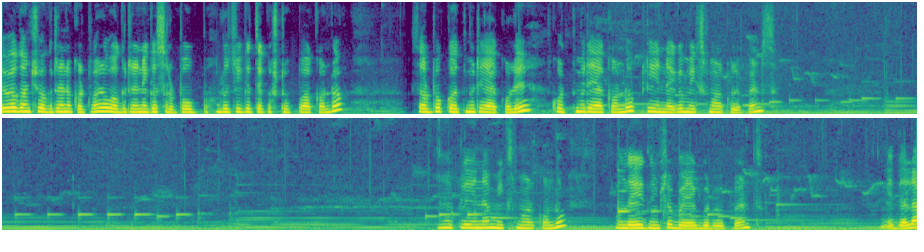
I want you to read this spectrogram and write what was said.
ಇವಾಗ ಒಂಚೂರು ಒಗ್ಗರಣೆ ಕೊಟ್ಟಮೇಲೆ ಒಗ್ಗರಣೆಗೆ ಸ್ವಲ್ಪ ಉಪ್ಪು, ರುಚಿಗೆ ತಕ್ಕಷ್ಟು ಉಪ್ಪು ಹಾಕ್ಕೊಂಡು ಸ್ವಲ್ಪ ಕೊತ್ತಂಬರಿ ಹಾಕ್ಕೊಳ್ಳಿ ಕೊತ್ತಂಬರಿ ಹಾಕ್ಕೊಂಡು ಕ್ಲೀನಾಗಿ ಮಿಕ್ಸ್ ಮಾಡ್ಕೊಳ್ಳಿ ಫ್ರೆಂಡ್ಸ್ ಕ್ಲೀನಾಗಿ ಮಿಕ್ಸ್ ಮಾಡಿಕೊಂಡು ಒಂದು ಐದು ನಿಮಿಷ ಬೇಯಕ್ಕೆ ಬಿಡ್ಬೇಕು ಫ್ರೆಂಡ್ಸ್ ಇದೆಲ್ಲ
